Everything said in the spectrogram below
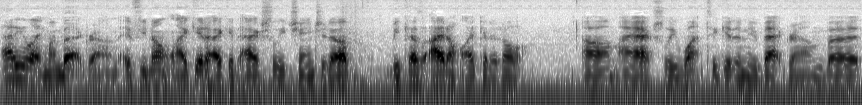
How do you like my background? If you don't like it, I could actually change it up because I don't like it at all. Um, I actually want to get a new background, but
